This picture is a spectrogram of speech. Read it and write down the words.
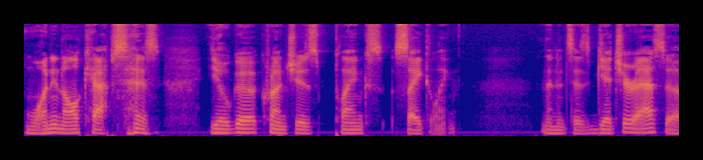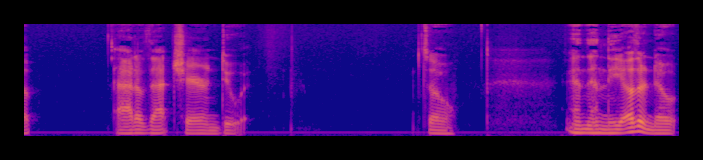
One in all caps says yoga, crunches, planks, cycling. And then it says get your ass up out of that chair and do it. So, and then the other note,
